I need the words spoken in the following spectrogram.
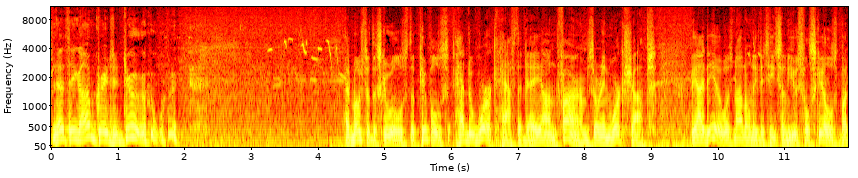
They think I'm crazy too. At most of the schools, the pupils had to work half the day on farms or in workshops. The idea was not only to teach them useful skills, but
